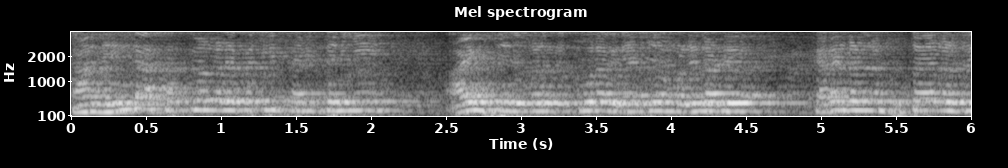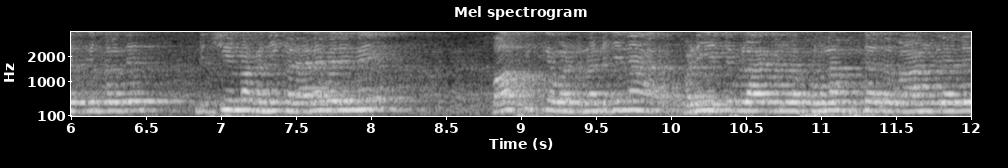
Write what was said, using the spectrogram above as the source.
நான் எல்லா தத்துவங்களை பற்றியும் தனித்தனியே ஆய்வு செய்து உங்களுக்கு கூற என்று உங்கள் என்னுடைய கரங்களிலும் புத்தகங்கள் இருக்கின்றது. நிச்சயமாக நீங்கள் அனைவருமே வாசிக்க வேண்டும். நினைச்சுன்னா வெளியீட்டு விழாக்களில் போனால் புத்தகத்தை வாங்குறது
